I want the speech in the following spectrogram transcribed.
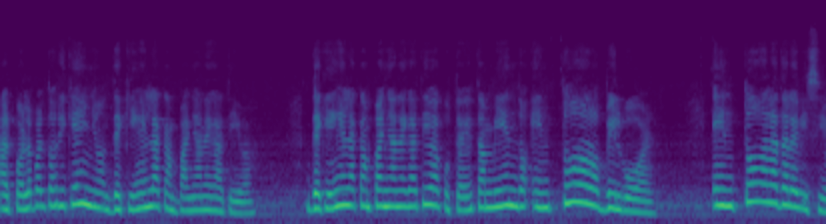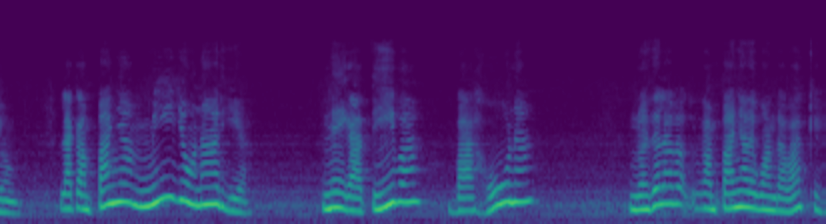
al pueblo puertorriqueño de quién es la campaña negativa de quién es la campaña negativa que ustedes están viendo en todos los billboards, en toda la televisión. La campaña millonaria, negativa, bajuna, no es de la campaña de Wanda Vázquez.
